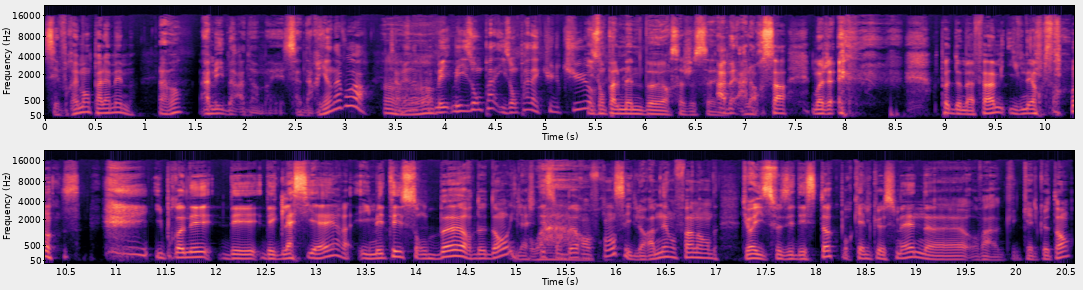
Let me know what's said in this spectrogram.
c'est vraiment pas la même. Ah bon? Ah mais, bah, non, mais ça n'a rien à voir. Ça Ah, rien à voir. Mais, mais ils n'ont pas, ils ont pas la culture. Ils ont pas le même beurre, ça, je sais. Ah ben alors ça, moi, un pote de ma femme, il venait en France, il prenait des, des glacières, et il mettait son beurre dedans, il achetait son beurre en France et il le ramenait en Finlande. Tu vois, il se faisait des stocks pour quelques semaines, euh, enfin quelques temps,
